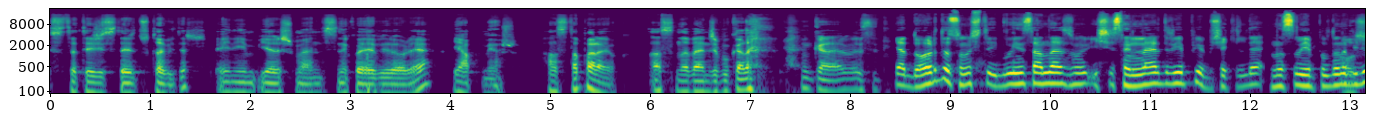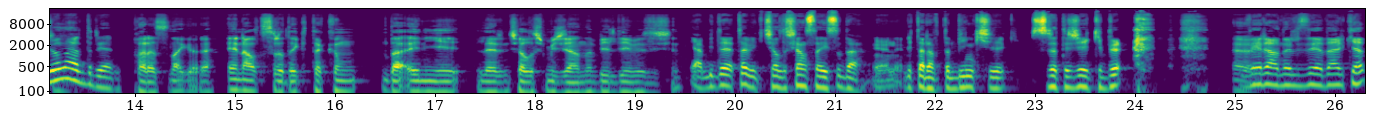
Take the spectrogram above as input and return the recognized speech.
stratejistleri tutabilir. En iyi yarış mühendisini koyabilir oraya. Yapmıyor. Hasta para yok. Aslında bence bu kadar bu kadar basit. Ya doğru da sonuçta bu insanlar sonuç işi senelerdir yapıyor. Bir şekilde nasıl yapıldığını Olsun. biliyorlardır yani. Parasına göre. En alt sıradaki takım da en iyilerin çalışmayacağını bildiğimiz için. Ya bir de tabii ki çalışan sayısı da yani bir tarafta bin kişi strateji ekibi Evet. veri analizi ederken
